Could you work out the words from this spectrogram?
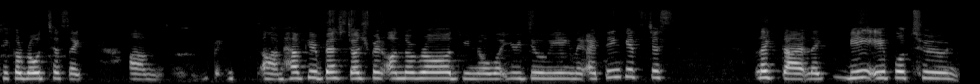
take a road test, like um, um, have your best judgment on the road. You know what you're doing. Like I think it's just like that, like being able to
